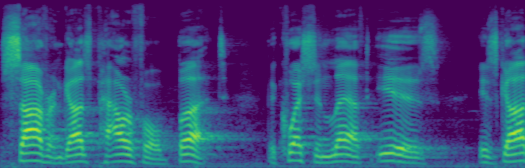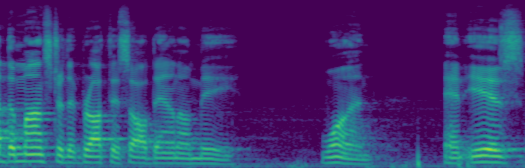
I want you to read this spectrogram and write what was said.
sovereign, God's powerful, but the question left is Is God the monster that brought this all down on me? One. And is,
